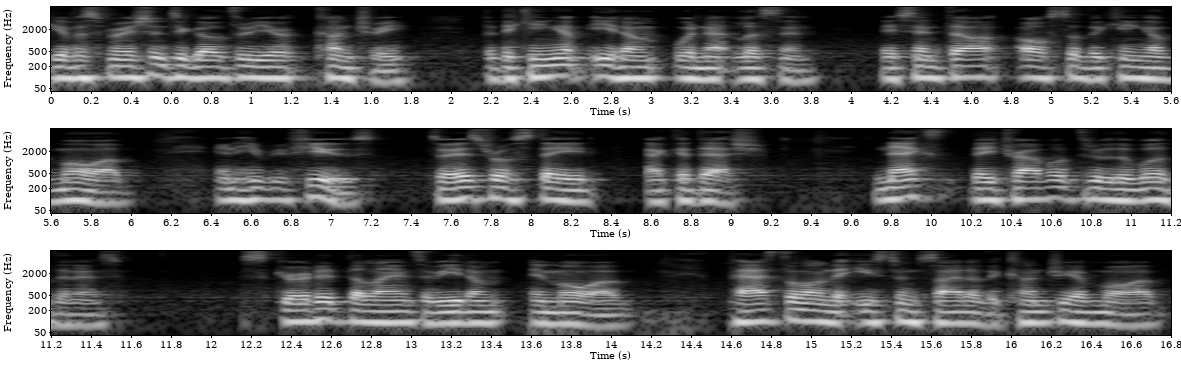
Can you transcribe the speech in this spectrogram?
Give us permission to go through your country. But the king of Edom would not listen. They sent out also the king of Moab, and he refused. So Israel stayed at Kadesh. Next, they traveled through the wilderness, skirted the lands of Edom and Moab, passed along the eastern side of the country of Moab,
